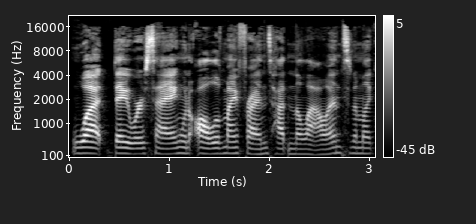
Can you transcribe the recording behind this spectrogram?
what they were saying when all of my friends had an allowance. And I'm like,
